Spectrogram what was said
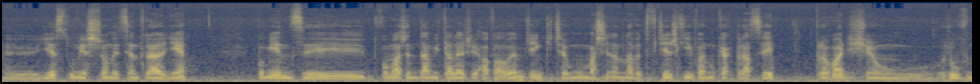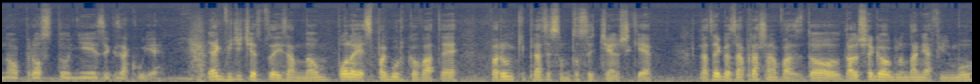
y, jest umieszczony centralnie pomiędzy dwoma rzędami talerzy a wałem, dzięki czemu maszyna nawet w ciężkich warunkach pracy prowadzi się równo, prosto, nie zygzakuje. Jak widzicie tutaj za mną, pole jest pagórkowate, warunki pracy są dosyć ciężkie. Dlatego zapraszam Was do dalszego oglądania filmu.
